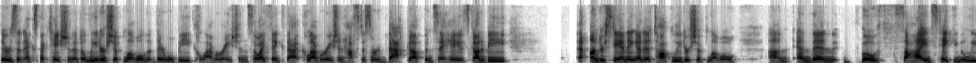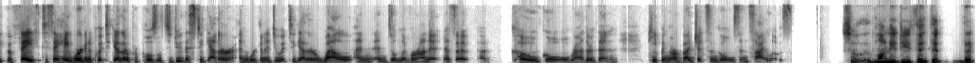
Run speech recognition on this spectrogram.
there's an expectation at a leadership level that there will be collaboration. So I think that collaboration has to sort of back up and say, hey, it's got to be uh, understanding at a top leadership level. Um, and then both sides taking a leap of faith to say, hey, we're going to put together a proposal to do this together, and we're going to do it together well and, and deliver on it as a, a co goal rather than keeping our budgets and goals in silos. So, Lonnie, do you think that that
